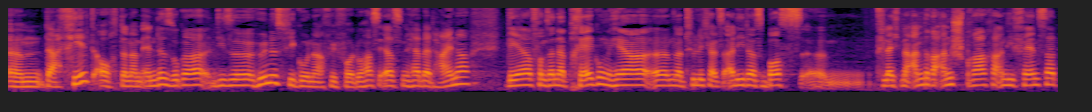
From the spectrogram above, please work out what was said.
Ähm, da fehlt auch dann am Ende sogar diese Höhnesfigur nach wie vor. Du hast erst einen Herbert Heiner, der von seiner Prägung her äh, natürlich als Adidas-Boss äh, vielleicht eine andere Ansprache an die Fans hat.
